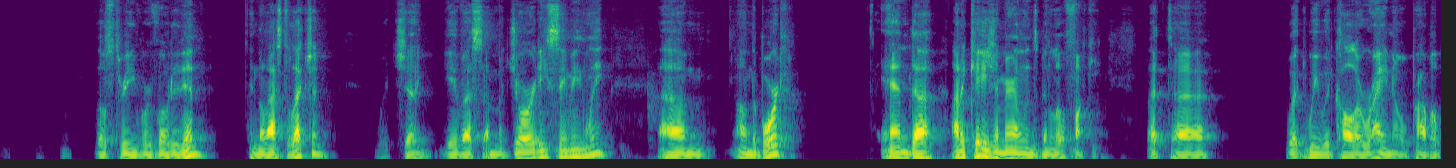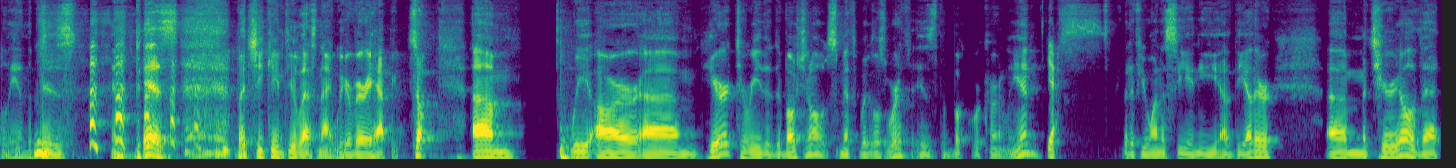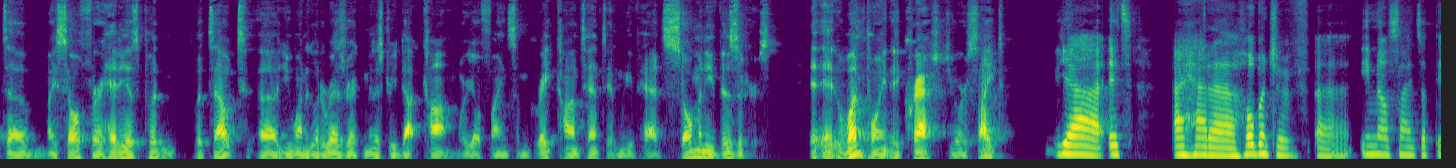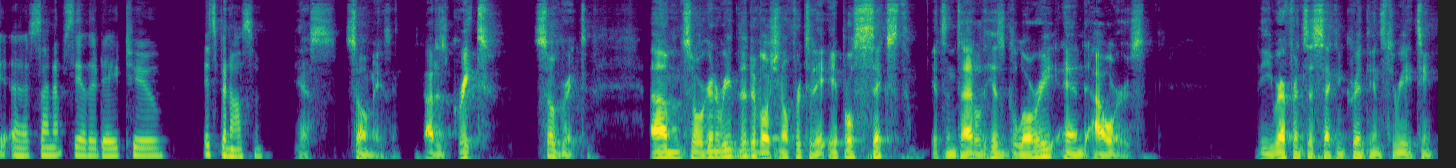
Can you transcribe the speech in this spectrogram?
those three were voted in in the last election, which uh, gave us a majority seemingly um, on the board. And uh, on occasion, Marilyn's been a little funky, but uh, what we would call a RINO probably in the biz, in the biz. But she came through last night. We were very happy. So, um, we are um, here to read the devotional. Smith Wigglesworth is the book we're currently in. Yes. But if you want to see any of the other uh, material that uh, myself or Hetty has put puts out, uh, you want to go to resurrectministry.com where you'll find some great content. And we've had so many visitors. At, at one point, it crashed your site. Yeah, it's. I had a whole bunch of uh, email signs up the uh, signups the other day too. It's been awesome. Yes, so amazing. God is great, so great. Um, so we're going to read the devotional for today, April 6th. It's entitled His Glory and Ours. The reference is Second Corinthians 3.18.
